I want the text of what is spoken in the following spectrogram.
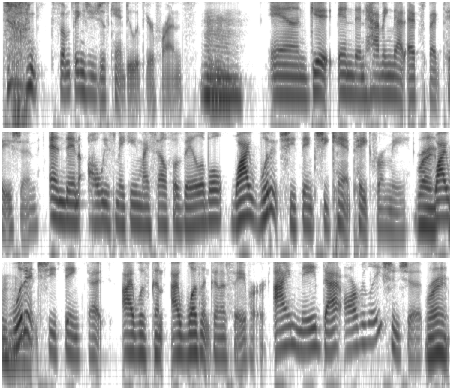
some things you just can't do with your friends. Mm-hmm. and get and then having that expectation and then always making myself available why wouldn't she think she can't take from me Right. why mm-hmm. wouldn't she think that i was gonna i wasn't gonna save her i made that our relationship Right.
